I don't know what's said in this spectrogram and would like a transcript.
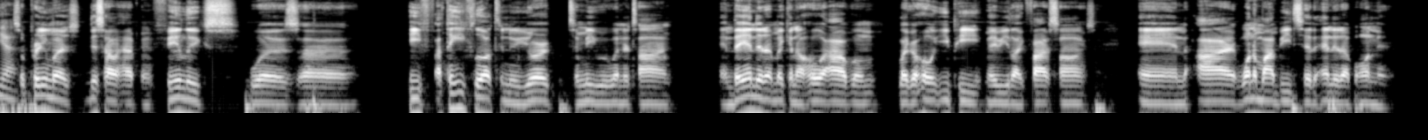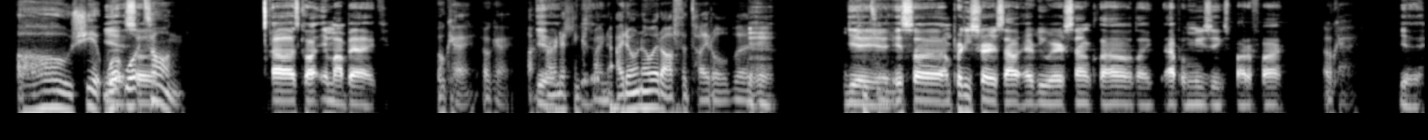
yeah. So pretty much this how it happened. Felix was uh he I think he flew out to New York to meet with Wintertime and they ended up making a whole album, like a whole EP, maybe like five songs. And I one of my beats had ended up on there. Oh shit! Yeah, what what so- song? Uh it's called In My Bag. Okay, okay. I'm Yeah, trying to think if. I know. I don't know it off the title, but hmm Yeah, yeah. It's uh I'm pretty sure it's out everywhere, SoundCloud, like Apple Music, Spotify. okay. Yeah,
